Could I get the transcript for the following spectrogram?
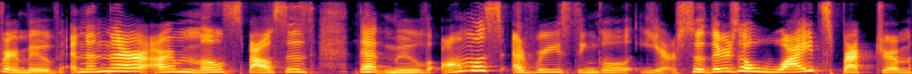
never move, and then there are most spouses that move almost every single year. So there's a wide spectrum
